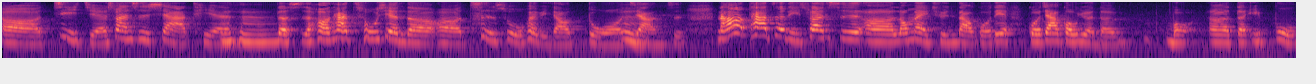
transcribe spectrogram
呃，季节算是夏天的时候，它出现的呃次数会比较多这样子。嗯、然后它这里算是呃龙美群岛国定国家公园的某呃的一部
